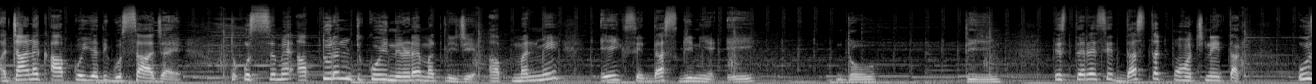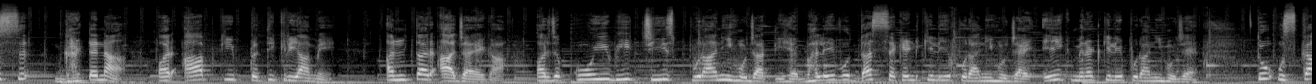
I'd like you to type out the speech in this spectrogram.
अचानक आपको यदि गुस्सा आ जाए तो उस समय आप तुरंत कोई निर्णय मत लीजिए। आप मन में एक से दस गिनिए। एक, दो, तीन। इस तरह से दस तक पहुँचने तक उस घटना और आपकी प्रतिक्रिया में अंतर आ जाएगा। और जब कोई भी चीज़ पुरानी हो जाती है, भले वो दस सेकेंड के लिए पुरानी हो जाए, एक मिनट के लिए पुरानी हो जाए तो उसका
